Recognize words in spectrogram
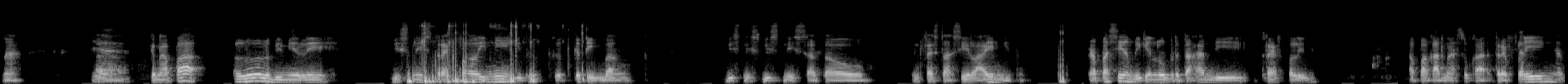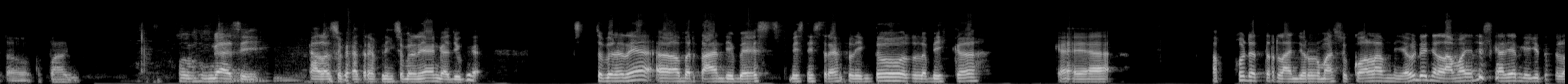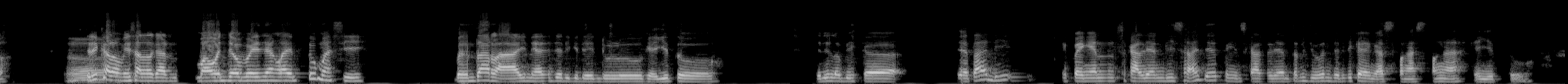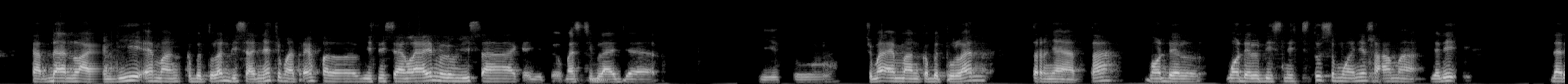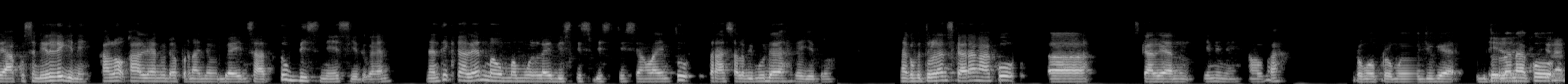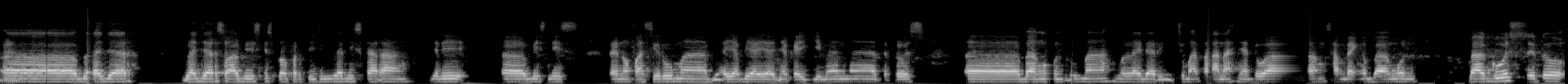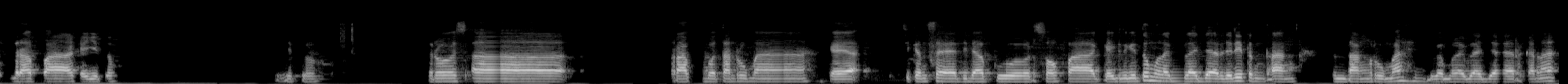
Nah, yeah. Iya. uh, kenapa lu lebih milih bisnis travel ini gitu ketimbang bisnis-bisnis atau investasi lain gitu? Apa sih yang bikin lu bertahan di travel ini? Apa karena suka traveling atau apa gitu? Oh, enggak sih. Kalau suka traveling sebenarnya enggak juga sebenarnya uh, bertahan di base bisnis traveling tuh lebih ke kayak aku udah terlanjur masuk kolam nih ya udah nyelam aja sekalian kayak gitu loh. Oh. Jadi kalau misalkan mau nyobain yang lain tuh masih bentar lah ini aja digedein dulu kayak gitu. Jadi lebih ke ya tadi pengen sekalian bisa aja, pengen sekalian terjun jadi kayak nggak setengah-setengah kayak gitu dan lagi emang kebetulan bisanya cuma travel. Bisnis yang lain belum bisa kayak gitu. Masih belajar. Gitu. Cuma emang kebetulan ternyata model model bisnis itu semuanya sama. Jadi dari aku sendiri gini kalau kalian udah pernah nyobain satu bisnis gitu kan nanti kalian mau memulai bisnis bisnis yang lain tuh terasa lebih mudah kayak gitu. Nah kebetulan sekarang aku uh, sekalian ini nih apa promo-promo juga. Kebetulan yeah, aku uh, belajar belajar soal bisnis properti juga nih sekarang. Jadi uh, bisnis renovasi rumah, biaya-biayanya kayak gimana, terus uh, bangun rumah mulai dari cuma tanahnya doang sampai ngebangun bagus itu berapa kayak gitu. Gitu. Terus uh, perabotan rumah kayak chicken set di dapur, sofa, kayak gitu-gitu mulai belajar. Jadi tentang tentang rumah juga mulai belajar. Karena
